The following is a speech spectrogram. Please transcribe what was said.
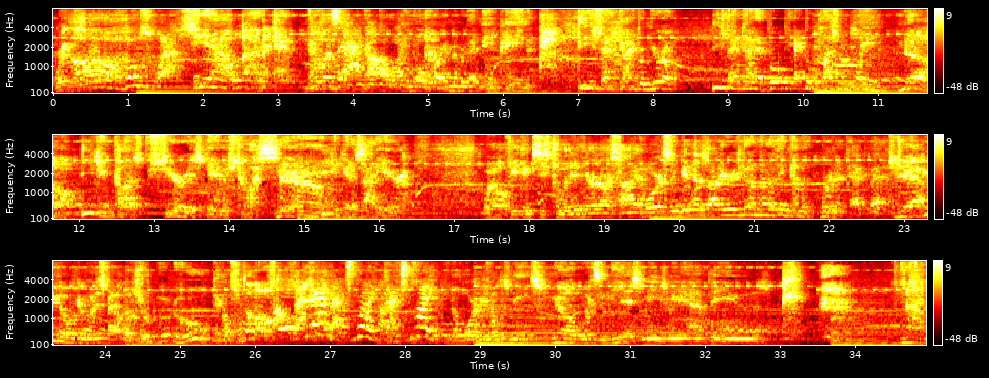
He went right in that ghost glass. Yeah. Who was that? Oh, I know. I remember that name, Payne. He's that guy from Europe. He's that guy that broke the ectoplasm plane. No. He can cause serious damage to us. Yeah. He can get us out of here. Well, if he thinks he's coming in here on our high horse and getting us out of here, he's got another thing coming. We're gonna attack fast. Yeah. You know we're gonna win this battle, don't you? Who? The ghost the most. Yeah, that's right. That's right. No more of you know what this means. No, what does it mean? This means we have to use. Not.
